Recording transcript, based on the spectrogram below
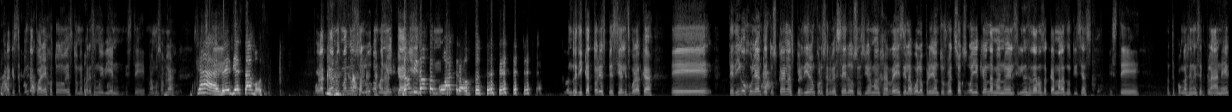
Para que se ponga parejo todo esto, me parece muy bien. Este, vamos a hablar. Ya, este, ven, ya estamos. Por acá nos manda un saludo a Manuel Calle. Dos y dos son cuatro. Con dedicatoria especial por acá. Eh, te digo, Julián, que tus canas perdieron con los cerveceros, el señor Manjarres y el abuelo perdieron tus Red Sox. Oye, ¿qué onda, Manuel? Si vienes a darnos acá malas noticias, este, no te pongas en ese plan, ¿eh?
